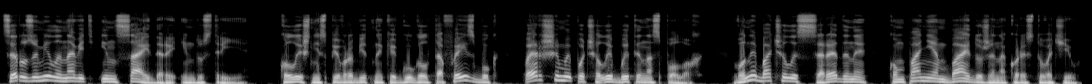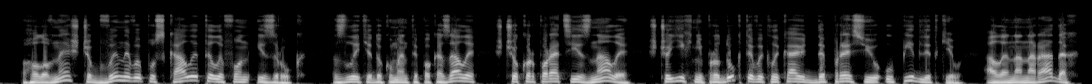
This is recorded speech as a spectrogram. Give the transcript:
Це розуміли навіть інсайдери індустрії. Колишні співробітники Google та Facebook першими почали бити на сполох. Вони бачили зсередини компаніям байдуже на користувачів. Головне, щоб ви не випускали телефон із рук. Злиті документи показали, що корпорації знали, що їхні продукти викликають депресію у підлітків, але на нарадах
